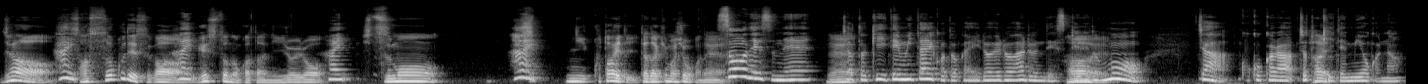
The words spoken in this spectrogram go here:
じゃあ、はい早速ですが、はいゲストの方にいろいろはい。質問はい。に答えていただきましょうかね。そうですねねちょっと聞いてみたいことがいろいろあるんですけれども、じゃあ、ここからちょっと聞いてみようかな。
